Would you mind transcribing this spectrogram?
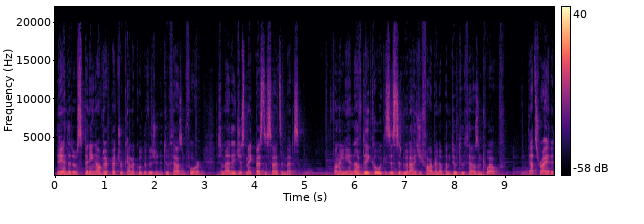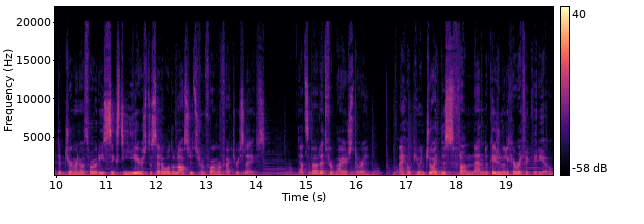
They ended up spinning off their petrochemical division in 2004, so now they just make pesticides and medicine. Funnily enough, they coexisted with IG Farben up until 2012. That's right, it took German authorities 60 years to settle all the lawsuits from former factory slaves. That's about it for Bayer's story. I hope you enjoyed this fun and occasionally horrific video.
